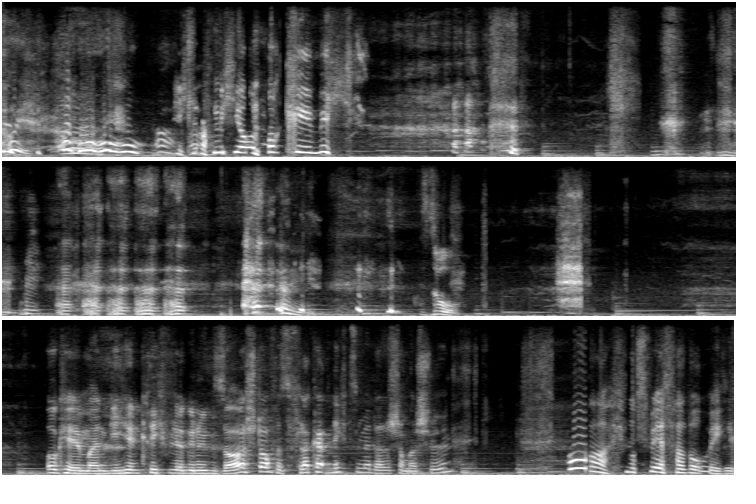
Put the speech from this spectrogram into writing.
Ui. Oh. Ich mache mich hier auch noch cremig. so. Okay, mein Gehirn kriegt wieder genügend Sauerstoff, es flackert nichts mehr, das ist schon mal schön. Oh, ich muss mich erstmal beruhigen.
